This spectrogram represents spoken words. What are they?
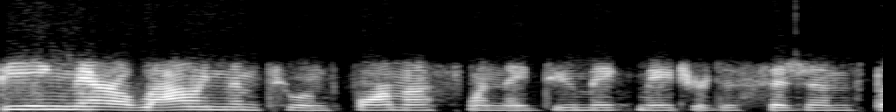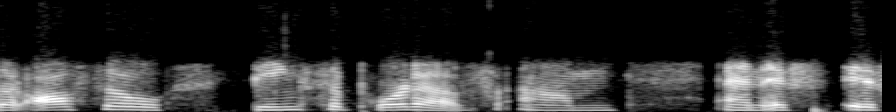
being there, allowing them to inform us when they do make major decisions, but also being supportive. Um, and if if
